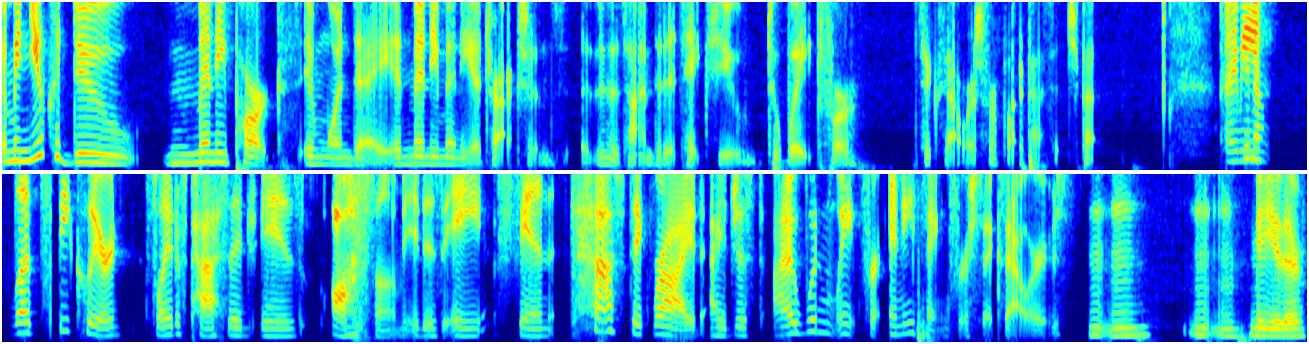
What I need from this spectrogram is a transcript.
I mean, you could do many parks in one day and many many attractions in the time that it takes you to wait for six hours for flight of passage. But I You mean, know. let's be clear. Flight of Passage is awesome. It is a fantastic ride. I just I wouldn't wait for anything for six hours. mm-mm, mm-mm, me either.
